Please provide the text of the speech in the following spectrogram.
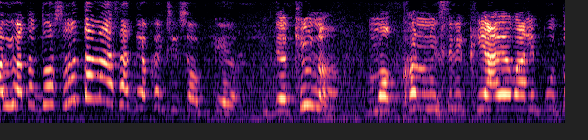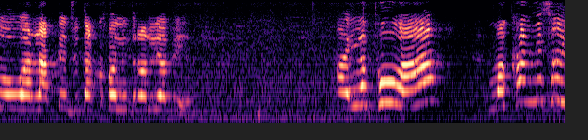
अब ये तो दोसरो तमाशा देखे छी सबके देखियो न मक्खन मिश्री खियावे वाली पुतो और लाते जूता खरीद रहले अभी आ ये फुआ मक्खन में सुई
